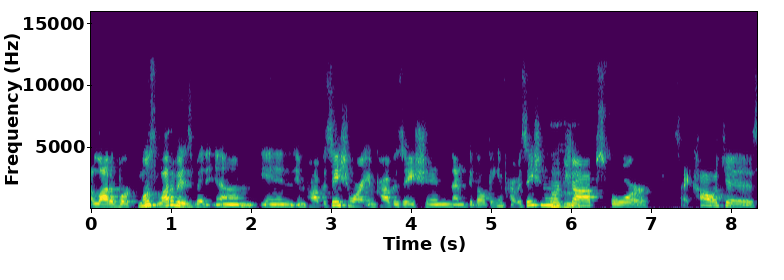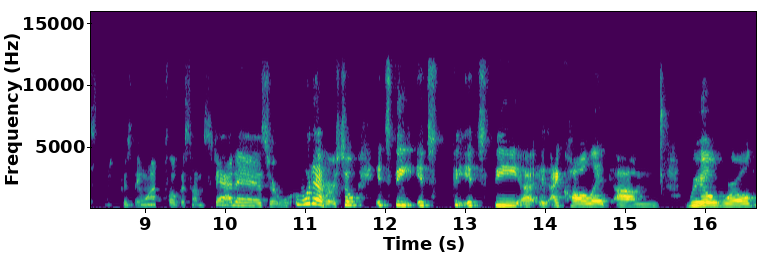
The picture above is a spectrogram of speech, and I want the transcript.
a lot of work. Most a lot of it has been um, in improvisation, or improvisation. I'm developing improvisation Mhm. workshops for psychologists because they want to focus on status or whatever. So it's the it's the it's the uh, I call it um, real world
